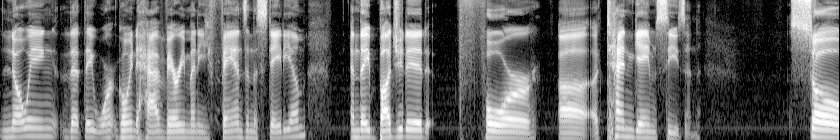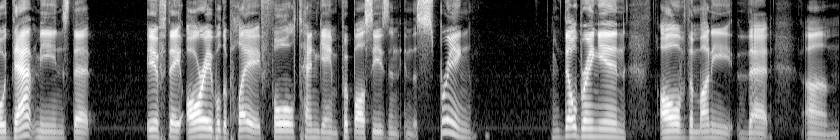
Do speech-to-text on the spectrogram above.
knowing that they weren't going to have very many fans in the stadium, and they budgeted for uh, a 10 game season. So that means that if they are able to play a full 10 game football season in the spring, they'll bring in all of the money that, um,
